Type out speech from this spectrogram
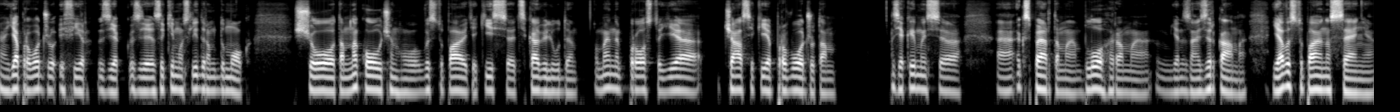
е, я проводжу ефір з, як, з, з якимось лідером думок, що там на коучингу виступають якісь е, цікаві люди. У мене просто є час, який я проводжу там з якимись е, е, експертами, блогерами, я не знаю, зірками. Я виступаю на сцені,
